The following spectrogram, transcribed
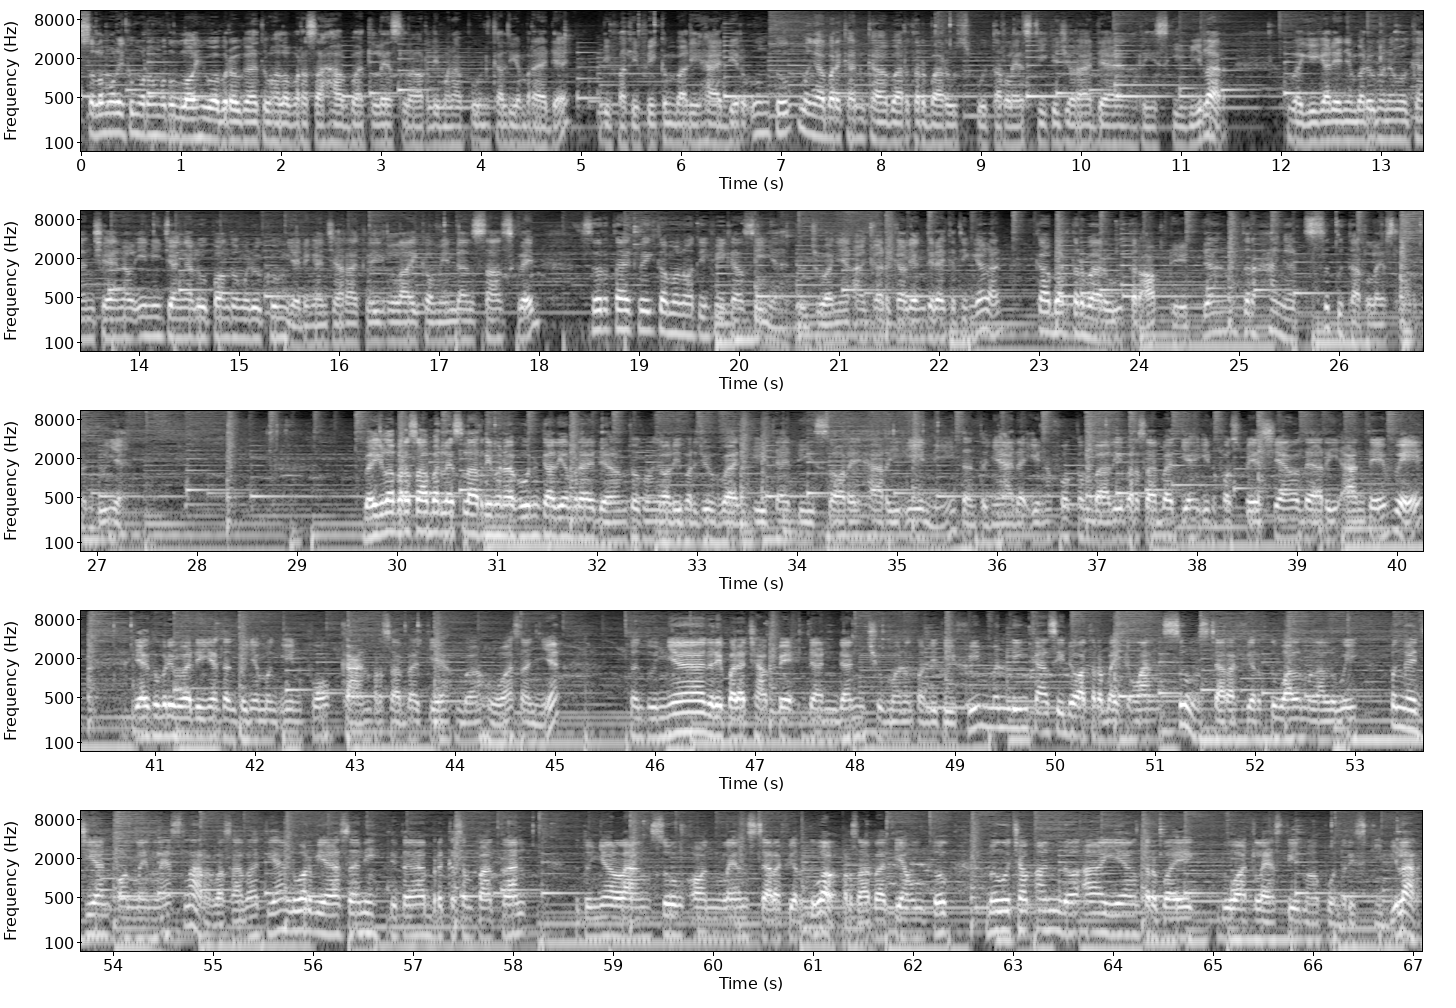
Assalamualaikum warahmatullahi wabarakatuh. Halo para sahabat Leslar di mana pun kalian berada Diva TV kembali hadir untuk mengabarkan kabar terbaru seputar Lesti Kejora dan Rizky Bilar. Bagi kalian yang baru menemukan channel ini jangan lupa untuk mendukungnya dengan cara klik like, komen, dan subscribe serta klik tombol notifikasinya. Tujuannya agar kalian tidak ketinggalan kabar terbaru, terupdate, dan terhangat seputar Leslar tentunya Baiklah para sahabat Leslar di mana pun kalian berada untuk mengawali perjumpaan kita di sore hari ini Tentunya ada info kembali para sahabat ya info spesial dari Antv. Ya aku pribadinya tentunya menginfokan para sahabat ya bahwasannya Tentunya daripada capek dan dan cuma nonton di TV Mending kasih doa terbaik langsung secara virtual melalui pengajian online Leslar. Para sahabat ya luar biasa nih kita berkesempatan tentunya langsung online secara virtual persahabat ya untuk mengucapkan doa yang terbaik buat Lesti maupun Rizky Bilar.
